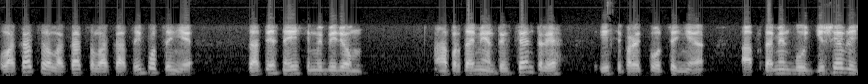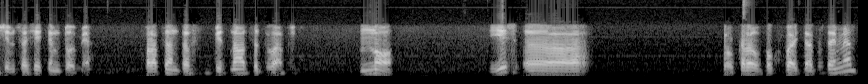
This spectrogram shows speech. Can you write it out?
Локация, локация, локация. И по цене. Соответственно, если мы берем апартаменты в центре, если брать по цене, апартамент будет дешевле, чем в соседнем доме. Процентов 15-20. Но есть, э, когда вы покупаете апартамент,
